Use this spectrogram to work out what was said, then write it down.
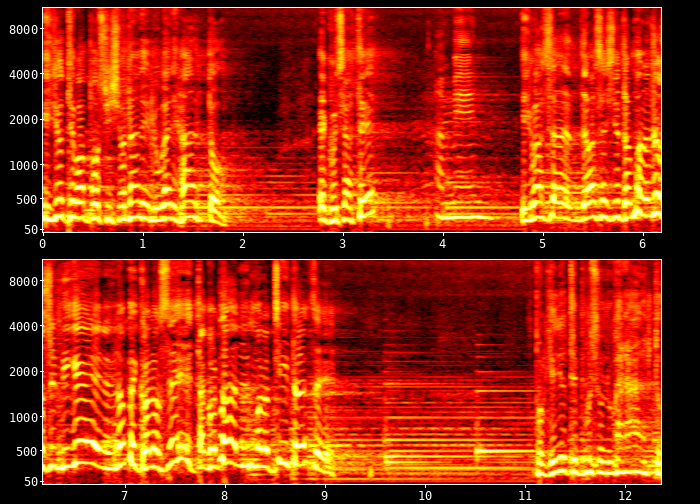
Y Dios te va a posicionar en lugares altos. ¿Escuchaste? Amén. Y vas a, te vas a decir hermano, yo soy Miguel, no me conocés, ¿te acordás del morochito ese? Porque Dios te puso en un lugar alto.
